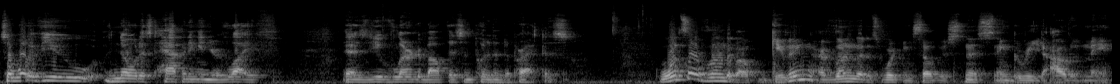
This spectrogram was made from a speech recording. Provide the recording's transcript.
So, what have you noticed happening in your life as you've learned about this and put it into practice? Once I've learned about giving, I've learned that it's working selfishness and greed out of me.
